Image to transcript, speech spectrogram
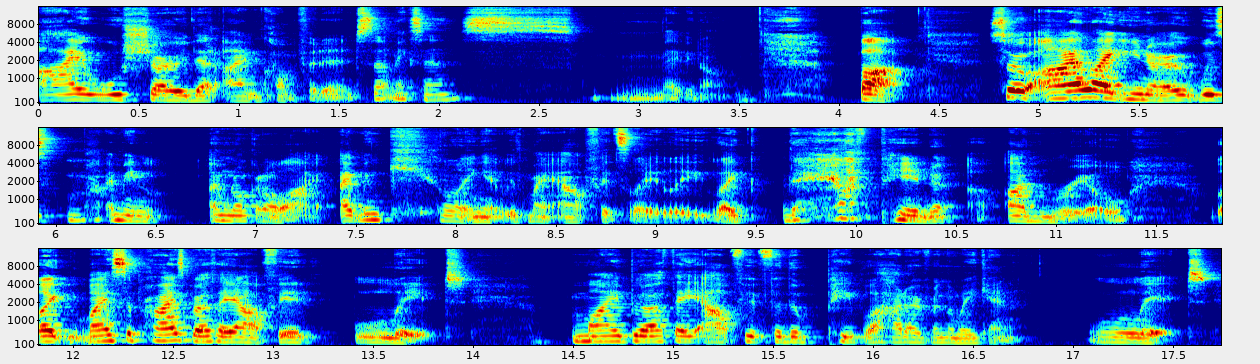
I will show that I'm confident. Does that make sense? Maybe not. But so I like, you know, was, I mean, I'm not gonna lie, I've been killing it with my outfits lately. Like, they have been unreal. Like, my surprise birthday outfit, lit. My birthday outfit for the people I had over on the weekend, lit.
